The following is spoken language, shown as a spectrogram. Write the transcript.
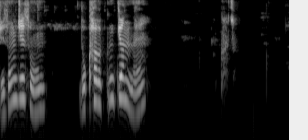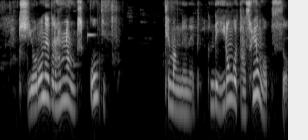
죄송 죄송. 녹화가 끊겼네. 가자. 역시 요런 애들 한 명씩 꼭 있어. 이렇게 막는 애들. 근데 이런 거 다 소용없어.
